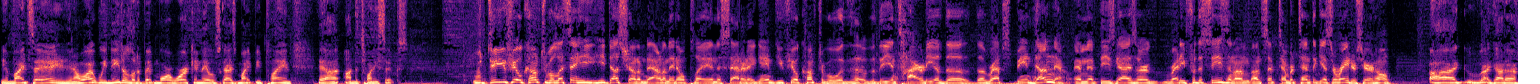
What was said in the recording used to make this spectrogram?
you might say, hey, you know what, we need a little bit more work and those guys might be playing uh, on the 26th. Do you feel comfortable? Let's say he, he does shut them down and they don't play in the Saturday game. Do you feel comfortable with the, with the entirety of the, the reps being done now and that these guys are ready for the season on, on September 10th against the Raiders here at home? Uh, I got to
